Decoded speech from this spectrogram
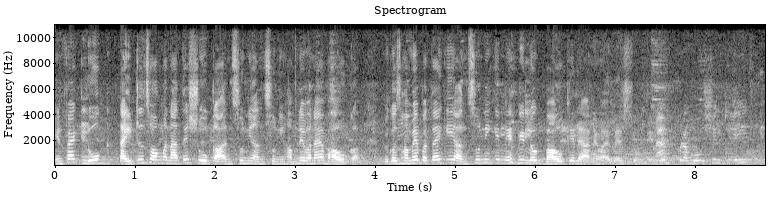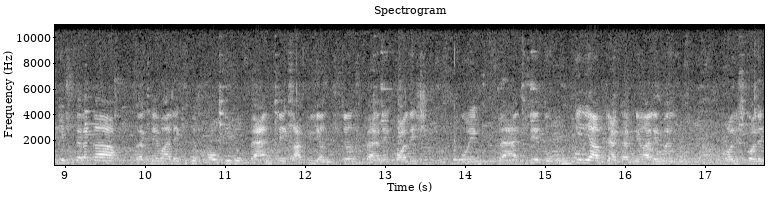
इनफैक्ट लोग टाइटल सॉन्ग बनाते शो का, अनसुनी अनसुनी, हमने बनाया भाव का। बिकॉज़ हमें पता है कि अनसुनी के लिए भी लोग भाव के लिए आने वाले हैं शो के मैम प्रमोशन के लिए किस तरह का करने वाले क्योंकि भाव के जो फ़ैन थे, काफ़ी यंगस्टर्स फ़ैन है कॉलेज गोइंग फ़ैन थे तो उनके लिए आप क्या करने वाले मैं कॉलेज कॉलेज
